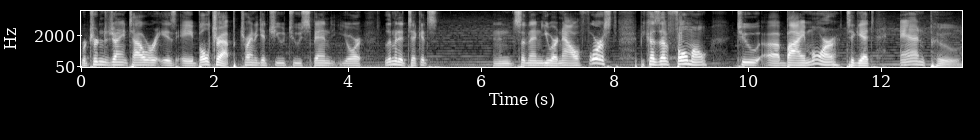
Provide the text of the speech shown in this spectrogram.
Return to Giant Tower is a bull trap trying to get you to spend your limited tickets. And so then you are now forced, because of FOMO, to uh, buy more to get Anpu.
